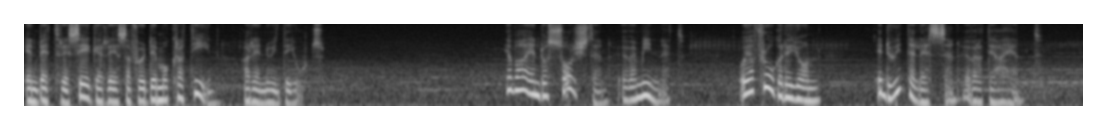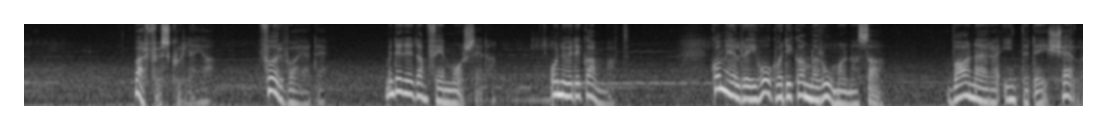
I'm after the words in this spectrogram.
en bättre segerresa för demokratin har ännu inte gjorts. Jag var ändå sorgsen över minnet och jag frågade John, är du inte ledsen över att det har hänt? Varför skulle jag? Förr var jag det. Men det är redan fem år sedan. Och nu är det gammalt. Kom hellre ihåg vad de gamla romarna sa. Var nära inte dig själv.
